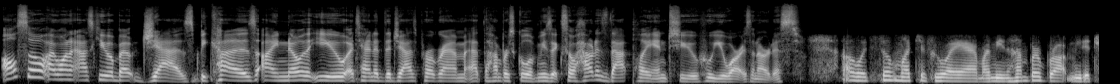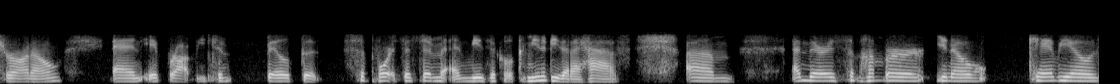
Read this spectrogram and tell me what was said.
Also, I want to ask you about jazz because I know that you attended the jazz program at the Humber School of Music. So, how does that play into who you are as an artist? Oh, it's so much of who I am. I mean, Humber brought me to Toronto and it brought me to build the support system and musical community that I have. Um, and there is some Humber, you know, cameos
